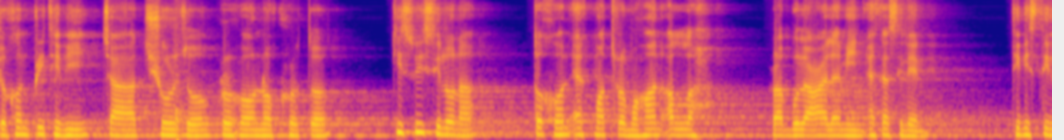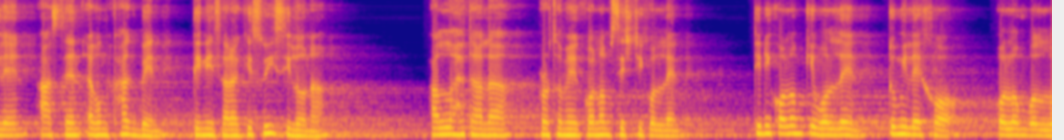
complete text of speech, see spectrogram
যখন পৃথিবী, চাঁদ, সূর্য, গ্রহ, নক্ষত্র কিছুই ছিল না, তখন একমাত্র মহান আল্লাহ রাব্বুল আলামিন একা ছিলেন। তিনি ছিলেন, আছেন এবং থাকবেন। তিনি ছাড়া কিছুই ছিল না। আল্লাহ তাআলা প্রথমে কলম সৃষ্টি করলেন। তিনি কলমকে বললেন, তুমি লেখো। কলম বলল,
